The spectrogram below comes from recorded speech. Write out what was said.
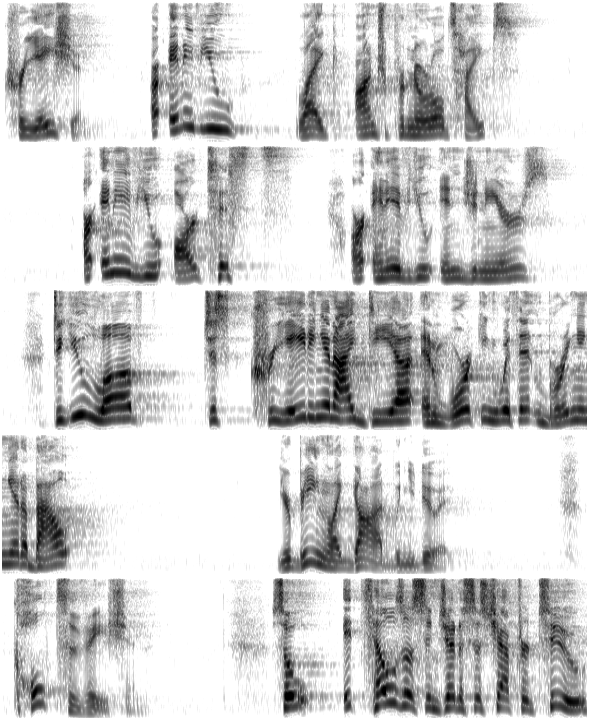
creation. Are any of you like entrepreneurial types? Are any of you artists? Are any of you engineers? Do you love just creating an idea and working with it and bringing it about? You're being like God when you do it. Cultivation. So it tells us in Genesis chapter 2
